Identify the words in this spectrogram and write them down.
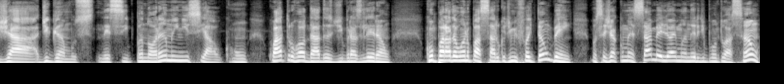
já, digamos, nesse panorama inicial, com quatro rodadas de Brasileirão, comparado ao ano passado, que o time foi tão bem, você já começar melhor em maneira de pontuação,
